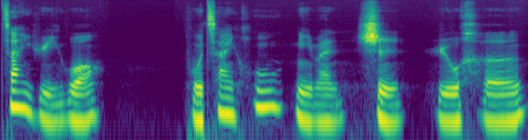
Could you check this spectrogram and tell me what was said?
在于我，不在乎你们是如何。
